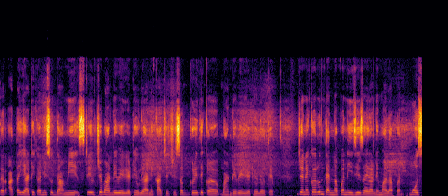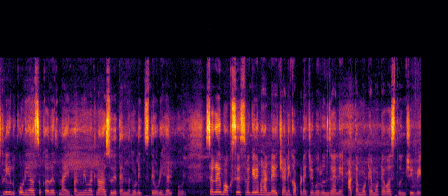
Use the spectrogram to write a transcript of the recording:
तर आता या ठिकाणी सुद्धा मी स्टीलचे भांडे वेगळे ठेवले आणि काचेचे सगळे ते क भांडे वेगळे ठेवले होते. जेणेकरून त्यांना पण इझी जाईल आणि मला पण. मोस्टली कोणी असं करत नाही पण मी म्हटलं असू दे त्यांना थोडीच तेवढी हेल्प होईल. सगळे बॉक्सेस वगैरे भांड्याचे आणि कपड्याचे भरून झाले. आता मोठ्या मोठ्या वस्तूंची वे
